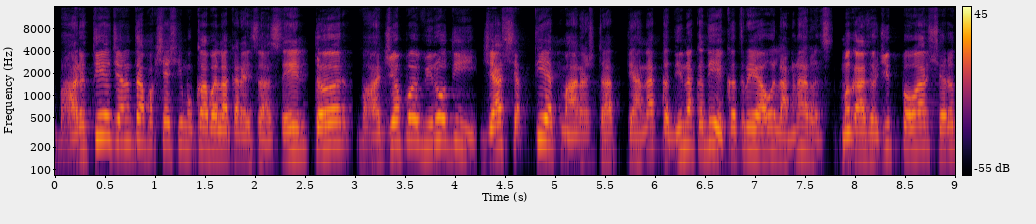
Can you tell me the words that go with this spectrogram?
भारतीय जनता पक्षाशी मुकाबला करायचा असेल तर भाजप विरोधी ज्या शक्ती आहेत महाराष्ट्रात त्यांना कधी ना कधी एकत्र यावं लागणारच. मग आज अजित पवार शरद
